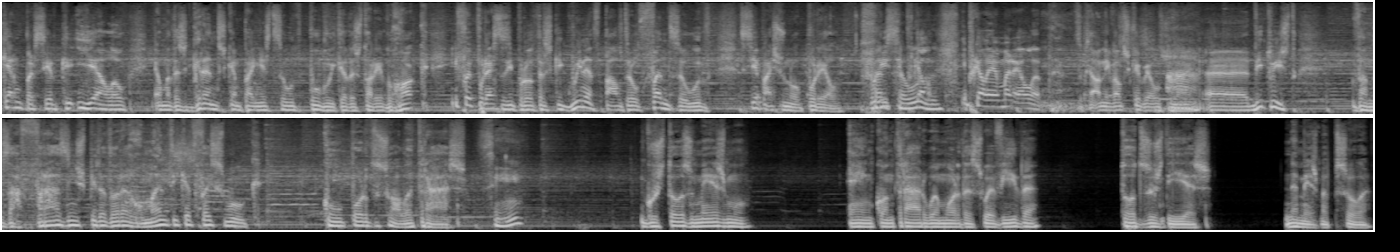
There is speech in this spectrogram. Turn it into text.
quer-me parecer que Yellow é uma das grandes campanhas de saúde pública da história do rock e foi por estas e por outras que Gwyneth Paltrow, fã de saúde, se apaixonou por ele. Fã Por de isso, e porque saúde? ela- E porque ela é amarela, ao nível dos cabelos. é? Ah, dito isto, vamos à frase inspiradora romântica de Facebook, com o pôr do sol atrás. Sim. Gostoso mesmo é encontrar o amor da sua vida todos os dias na mesma pessoa.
